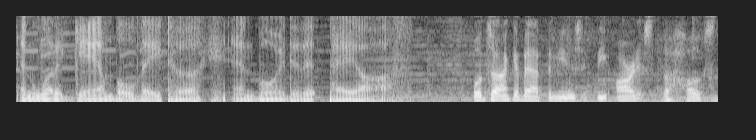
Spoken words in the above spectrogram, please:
And what a gamble they took, and boy, did it pay off. We'll talk about the music, the artist, the host,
